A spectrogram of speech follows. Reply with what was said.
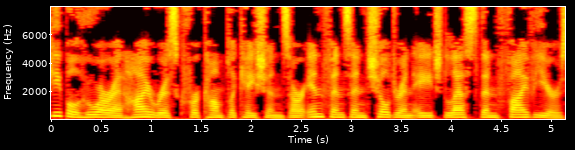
People who are at high risk for complications are infants and children aged less than 5 years,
